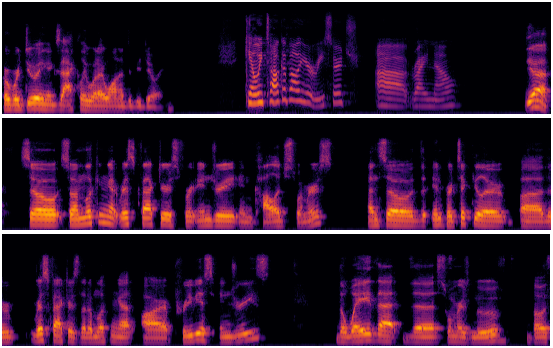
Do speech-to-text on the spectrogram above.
who were doing exactly what i wanted to be doing. Can we talk about your research uh, right now? Yeah. So so i'm looking at risk factors for injury in college swimmers. And so the, in particular uh, the risk factors that i'm looking at are previous injuries the way that the swimmers move both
